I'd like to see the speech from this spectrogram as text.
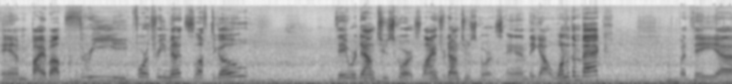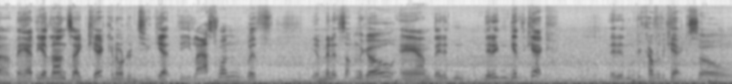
and by about three, four, three minutes left to go, they were down two scores. Lions were down two scores, and they got one of them back, but they uh, they had to get an onside kick in order to get the last one with you know, a minute something to go, and they didn't they didn't get the kick. They didn't recover the kick, so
